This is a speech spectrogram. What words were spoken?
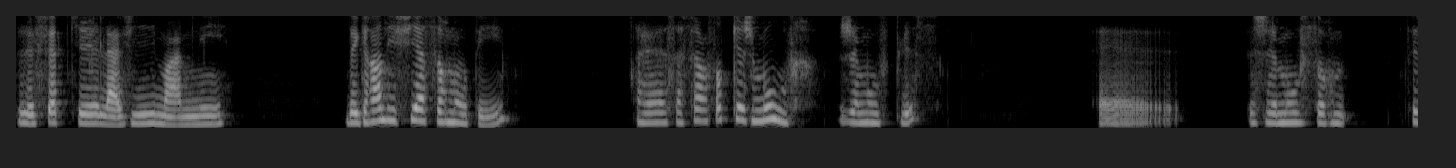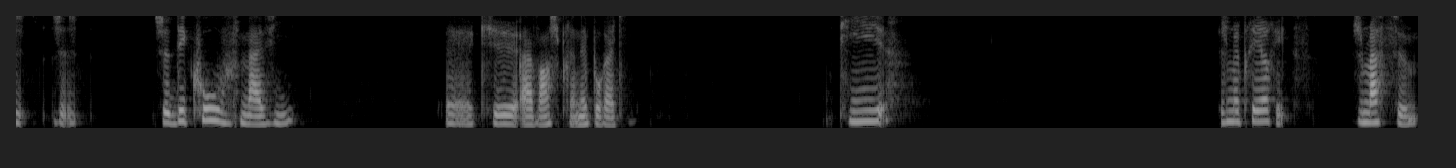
le fait que la vie m'a amené de grands défis à surmonter, euh, ça fait en sorte que je m'ouvre. Je m'ouvre plus. Euh, je m'ouvre sur. Je, je, découvre ma vie que avant je prenais pour acquis. Puis je me priorise, je m'assume.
